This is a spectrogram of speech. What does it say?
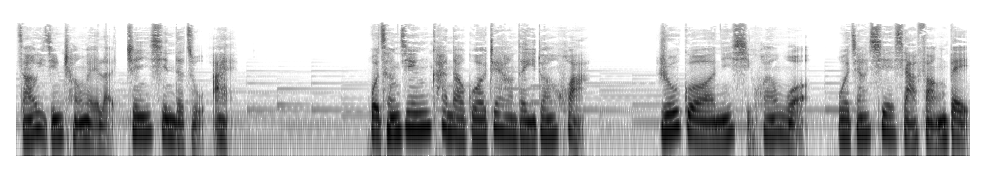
早已经成为了真心的阻碍。我曾经看到过这样的一段话：如果你喜欢我，我将卸下防备，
